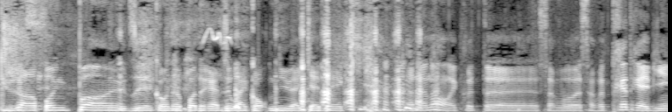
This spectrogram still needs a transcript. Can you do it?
Que j'en pogne pas un dire qu'on n'a pas de radio à contenu à Québec. non, non, non, écoute, euh, ça, va, ça va très, très bien.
